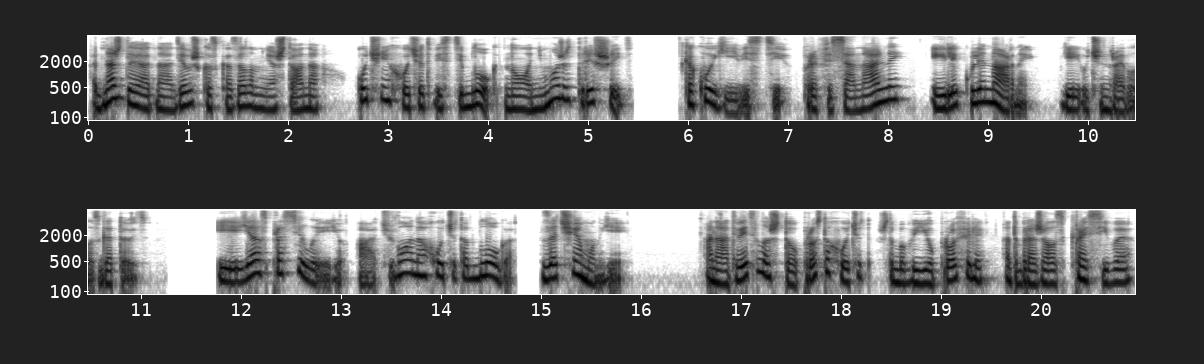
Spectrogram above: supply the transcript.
Однажды одна девушка сказала мне, что она очень хочет вести блог, но не может решить, какой ей вести, профессиональный или кулинарный. Ей очень нравилось готовить. И я спросила ее, а чего она хочет от блога, зачем он ей? Она ответила, что просто хочет, чтобы в ее профиле отображалось красивое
